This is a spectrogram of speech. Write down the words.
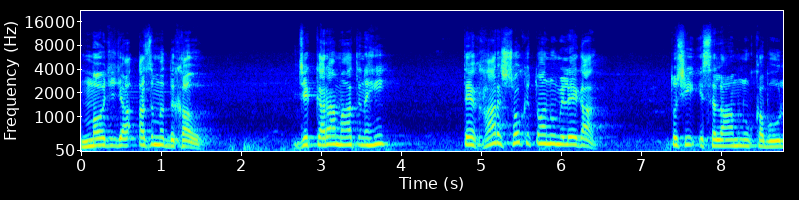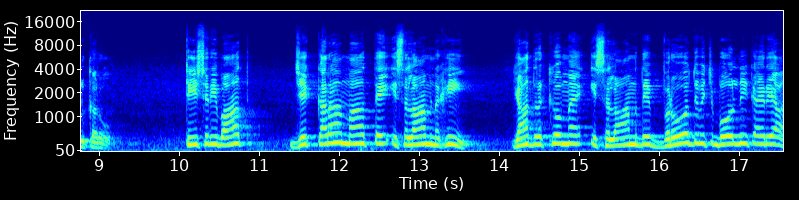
ਮੌਜਜ਼ਾ ਅਜ਼ਮਤ ਦਿਖਾਓ। ਜੇ ਕਰਾਮਾਤ ਨਹੀਂ, ਤੇ ਹਰ ਸੁੱਖ ਤੁਹਾਨੂੰ ਮਿਲੇਗਾ। ਤੁਸੀਂ ਇਸਲਾਮ ਨੂੰ ਕਬੂਲ ਕਰੋ। ਤੀਸਰੀ ਬਾਤ, ਜੇ ਕਰਾਮਾਤ ਤੇ ਇਸਲਾਮ ਨਹੀਂ ਯਾਦ ਰੱਖਿਓ, ਮੈਂ ਇਸਲਾਮ ਦੇ ਵਿਰੋਧ ਵਿੱਚ ਬੋਲ ਨਹੀਂ ਕਹਿ ਰਿਹਾ,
